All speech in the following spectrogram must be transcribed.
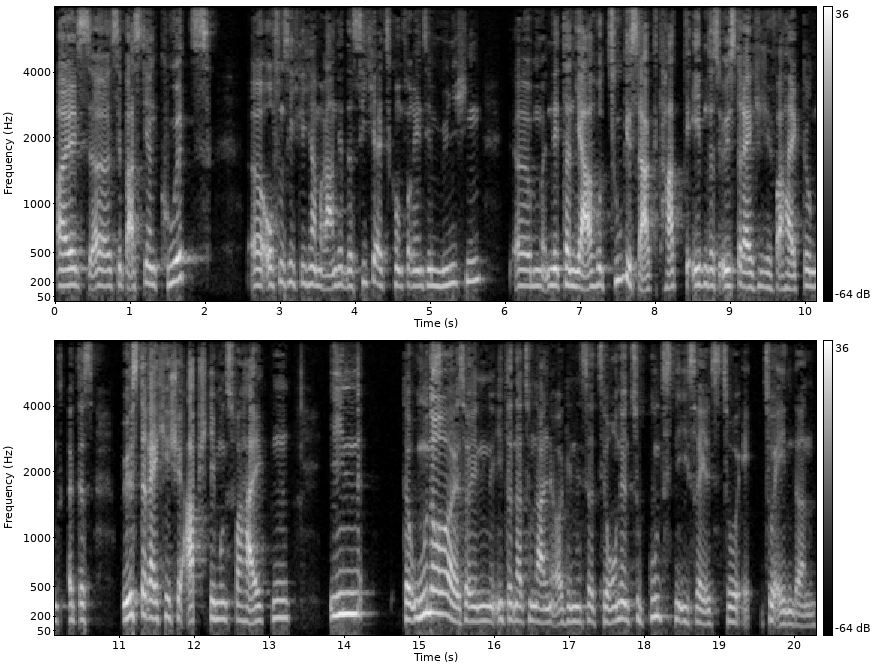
als äh, Sebastian Kurz äh, offensichtlich am Rande der Sicherheitskonferenz in München ähm, Netanyahu zugesagt hat, eben das österreichische Verhaltung, äh, das österreichische Abstimmungsverhalten in der UNO, also in internationalen Organisationen zugunsten Israels zu, zu ändern.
